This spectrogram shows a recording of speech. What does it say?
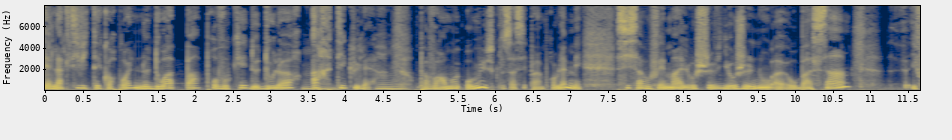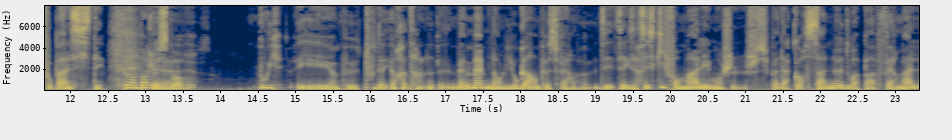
quelle activité corporelle ne doit pas provoquer de douleur Hmm. articulaire. On peut avoir aux muscles, ça c'est pas un problème, mais si ça vous fait mal aux chevilles, aux genoux, euh, au bassin, il faut pas insister. Peu importe le sport. Oui, et un peu tout d'ailleurs. Même, dans le yoga, on peut se faire euh, des exercices qui font mal. Et moi, je ne suis pas d'accord. Ça ne doit pas faire mal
